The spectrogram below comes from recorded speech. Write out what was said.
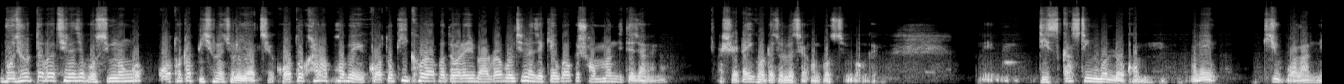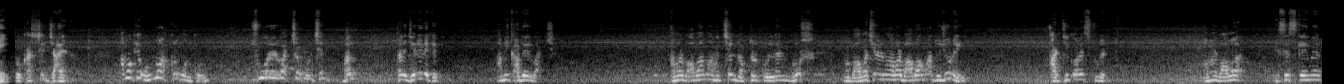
বুঝে উঠতে পারছি না যে পশ্চিমবঙ্গ কতটা পিছনে চলে যাচ্ছে, কত খারাপ হবে, কত কি খারাপ হতে পারে বারবার বলছি না যে কেউ কাউকে সম্মান দিতে জানে না। আর সেটাই ঘটে চলেছে এখন পশ্চিমবঙ্গে। ডিসকাস্টিং বললেও কম। মানে কিছু বলার নেই। প্রকাশ্যে যায় না। আমাকে অন্য আক্রমণ করুন। শুয়োরের বাচ্চা বলছেন ভালো তাহলে জেনে রেখে আমি কাদের বাচ্চা? আমার বাবা মা হচ্ছেন ডক্টর কল্যাণ ঘোষ। আমার বাবা ছিলেন, আমার বাবা মা দুজনেই আরজি কলেজ স্টুডেন্ট আমার বাবা এস এস কেএম এর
